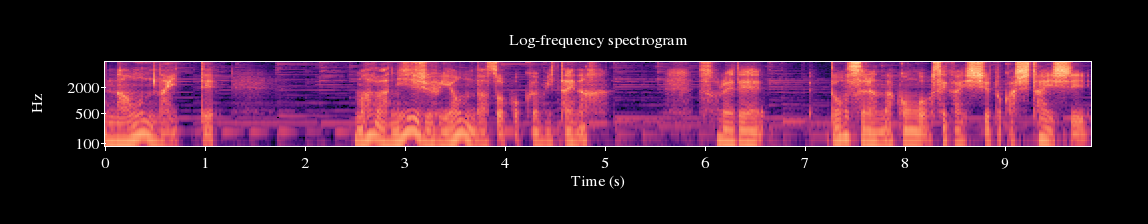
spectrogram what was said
んないって、まだ24だぞ、僕、みたいな。それで、どうするんだ、今後、世界一周とかしたいし、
